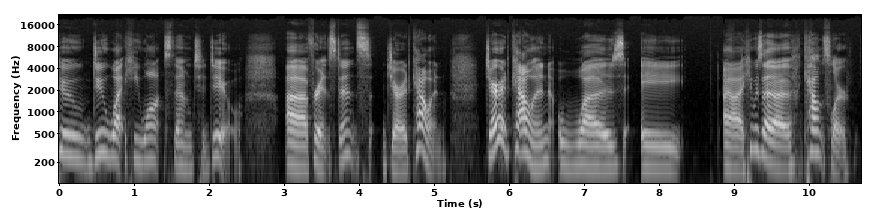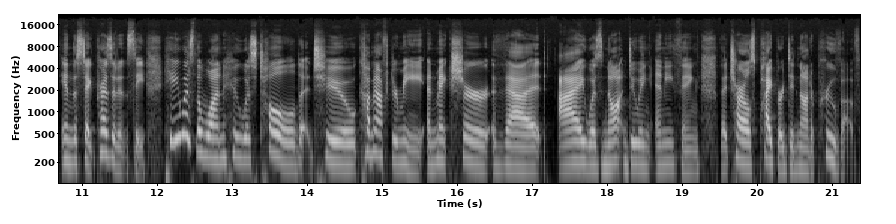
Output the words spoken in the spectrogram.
who do what he wants them to do. Uh, for instance, Jared Cowan. Jared Cowan was a uh, he was a counselor in the stake presidency. He was the one who was told to come after me and make sure that I was not doing anything that Charles Piper did not approve of.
